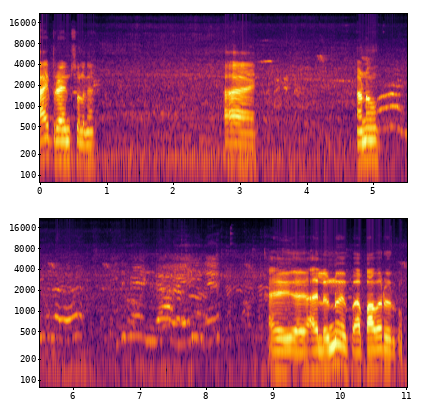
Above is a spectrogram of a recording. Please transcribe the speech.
ஹாய் ஃப்ரெண்ட்ஸ் சொல்லுங்கள் ஹாய் அனு. அது அதில் இன்னும் ப பவர் இருக்கும்.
